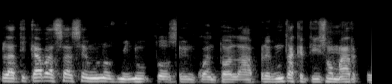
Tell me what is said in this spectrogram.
platicabas hace unos minutos en cuanto a la pregunta que te hizo Marco,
